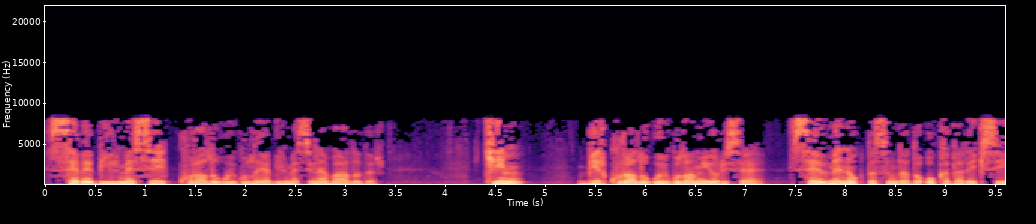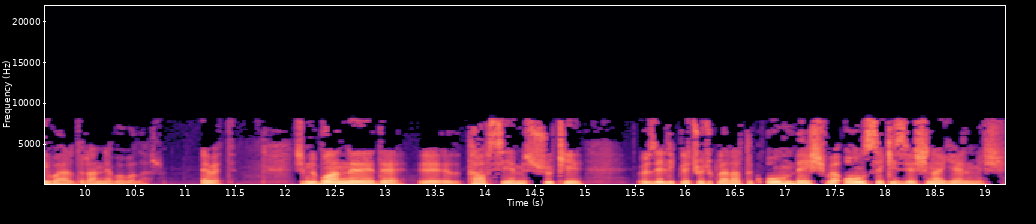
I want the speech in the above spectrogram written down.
Sevebilmesi kuralı uygulayabilmesine bağlıdır. Kim bir kuralı uygulamıyor ise sevme noktasında da o kadar eksiği vardır anne babalar. Evet. Şimdi bu anneye de e, tavsiyemiz şu ki özellikle çocuklar artık 15 ve 18 yaşına gelmiş.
